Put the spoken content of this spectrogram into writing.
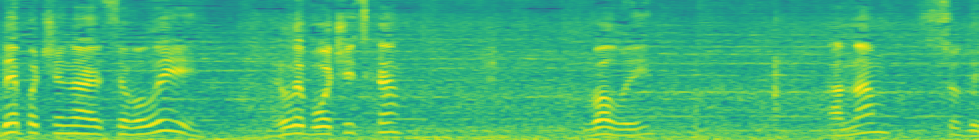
де починаються вали, Глибочицька, вали, а нам сюди.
